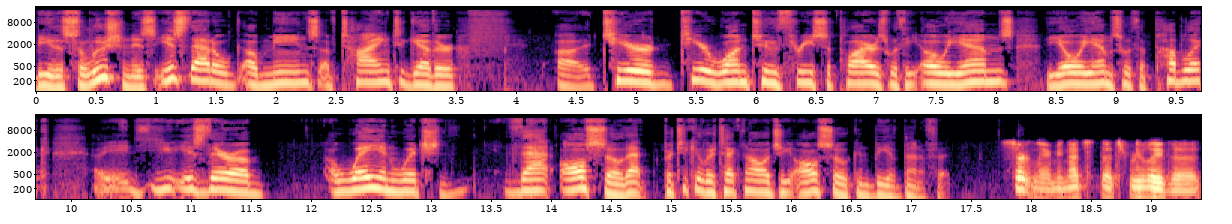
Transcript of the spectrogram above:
be the solution. Is is that a, a means of tying together? Uh, tier tier one, two, three suppliers with the OEMs, the OEMs with the public. Uh, is there a a way in which that also that particular technology also can be of benefit? Certainly, I mean that's that's really the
